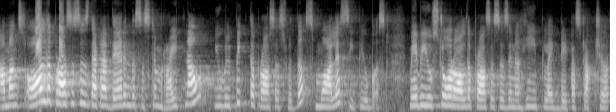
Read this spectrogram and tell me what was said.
amongst all the processes that are there in the system right now you will pick the process with the smallest CPU burst. Maybe you store all the processes in a heap like data structure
